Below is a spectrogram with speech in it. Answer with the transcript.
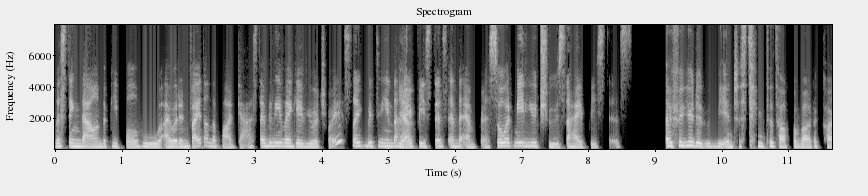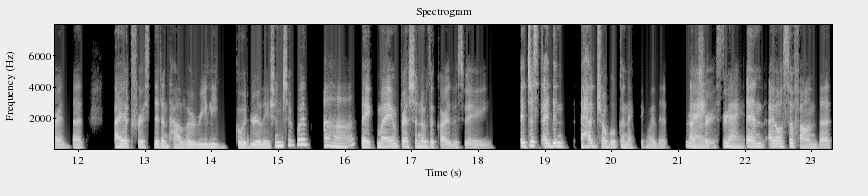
listing down the people who I would invite on the podcast, I believe I gave you a choice, like between the Yeah. high priestess and the empress. So what made you choose the high priestess? I figured it would be interesting to talk about a card that I at first didn't have a really good relationship with. Uh-huh. Like my impression of the card was very it just I didn't I had trouble connecting with it. Right. first. Right. And I also found that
